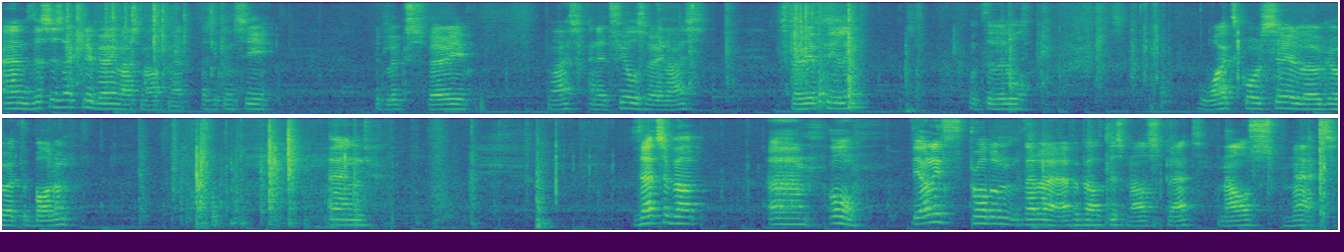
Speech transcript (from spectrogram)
and this is actually a very nice mouse mat. As you can see, it looks very nice and it feels very nice. It's very appealing with the little white Corsair logo at the bottom. And that's about um, all. The only th problem that I have about this mouse mat, mouse mat,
